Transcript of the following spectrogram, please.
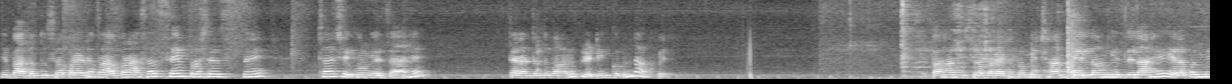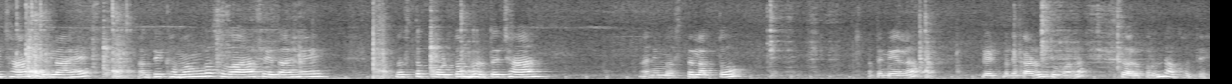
हे पहा आता दुसरा पराठा पण आपण असा सेम प्रोसेसने छान शेकून घ्यायचा आहे. त्यानंतर तुम्हाला मी प्लेटिंग करून दाखवेल. पहा दुसरा पराठा पण मी छान तेल लावून घेतलेला आहे. याला पण मी छान शिकला आहे. अगदी खमंग सुवास येत आहे. मस्त पोट पण भरतं छान. आणि मस्त लागतो. आता मी याला प्लेटमध्ये काढून तुम्हाला सर्व करून दाखवते.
